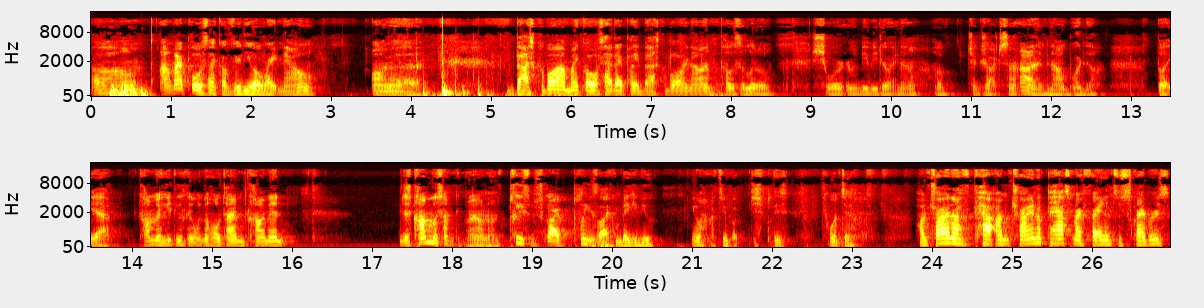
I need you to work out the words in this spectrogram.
um I might post like a video right now on uh basketball. I might go outside I play basketball right now and post a little short or maybe video right now of trick shots or something. I don't even know, I'm bored though. But yeah, comment who you think's gonna win the whole time. Comment just comment with something. I don't know. Please subscribe. Please like. I'm begging you. You don't have to, but just please, if you want to. I'm trying to. I'm trying to pass my friend and subscribers,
